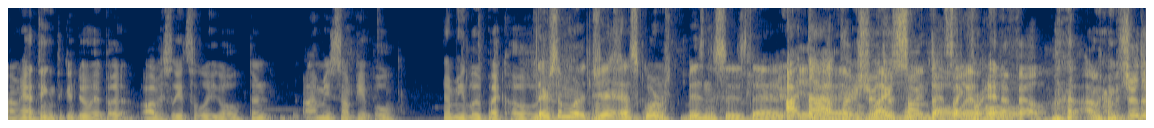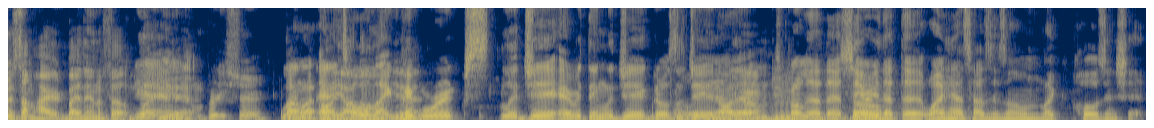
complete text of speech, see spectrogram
I mean, I think they could do it, but obviously it's illegal. Then, I mean, some people. I mean, live by code. There's some legit some escort don't. businesses that I thought. I'm pretty sure like, there's some that's like for whole- NFL. I'm sure there's some hired by the NFL. Yeah, Like, yeah. I'm pretty sure. Like- and like, all and it's y'all whole going- like yeah. paperwork's legit, everything legit, girls oh, legit, and all that. It's probably that, that So- theory that the White House has his own like hoes and shit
